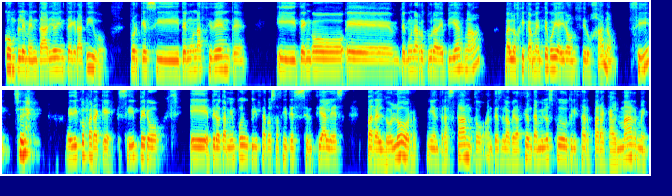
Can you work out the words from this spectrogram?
complementario e integrativo, porque si tengo un accidente y tengo, eh, tengo una rotura de pierna, lógicamente voy a ir a un cirujano, ¿sí? Sí. Médico para que, sí, pero, eh, pero también puedo utilizar los aceites esenciales para el dolor, mientras tanto, antes de la operación, también los puedo utilizar para calmarme,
